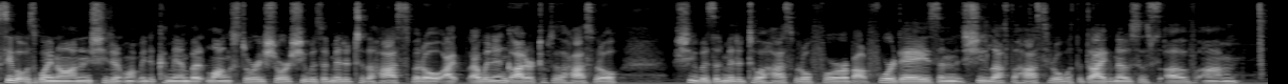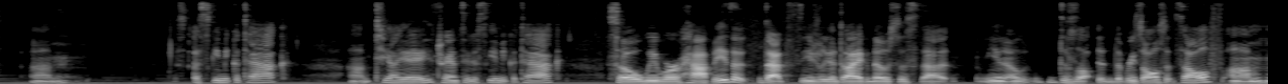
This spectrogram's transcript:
see what was going on, and she didn't want me to come in. But long story short, she was admitted to the hospital. I, I went in, got her, took her to the hospital. She was admitted to a hospital for about four days, and she left the hospital with the diagnosis of um, um, ischemic attack, um, TIA, transient ischemic attack. So we were happy that that's usually a diagnosis that you know that resolves itself. Um,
